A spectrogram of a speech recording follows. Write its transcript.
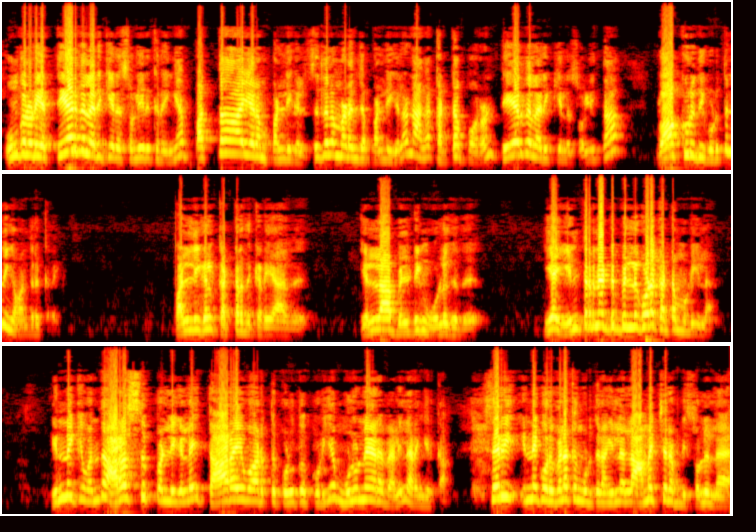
உங்களுடைய தேர்தல் அறிக்கையில சொல்லியிருக்கிறீங்க பத்தாயிரம் பள்ளிகள் சிதிலமடைஞ்ச பள்ளிகளை நாங்க கட்ட போறோம். தேர்தல் அறிக்கையில சொல்லித்தான் வாக்குறுதி கொடுத்து நீங்க வந்திருக்கிறீங்க. பள்ளிகள் கட்டுறது கிடையாது. எல்லா பில்டிங் ஒழுகுது. ஏன் இன்டர்நெட் பில்லு கூட கட்ட முடியல? இன்னைக்கு வந்து அரசு பள்ளிகளை தாரை வார்த்து கொடுக்கக்கூடிய முழு நேர வேலையில் இறங்கியிருக்காங்க. சரி இன்னைக்கு ஒரு விளக்கம் கொடுத்துருக்காங்க இல்ல இல்ல அமைச்சர் அப்படி சொல்லல.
